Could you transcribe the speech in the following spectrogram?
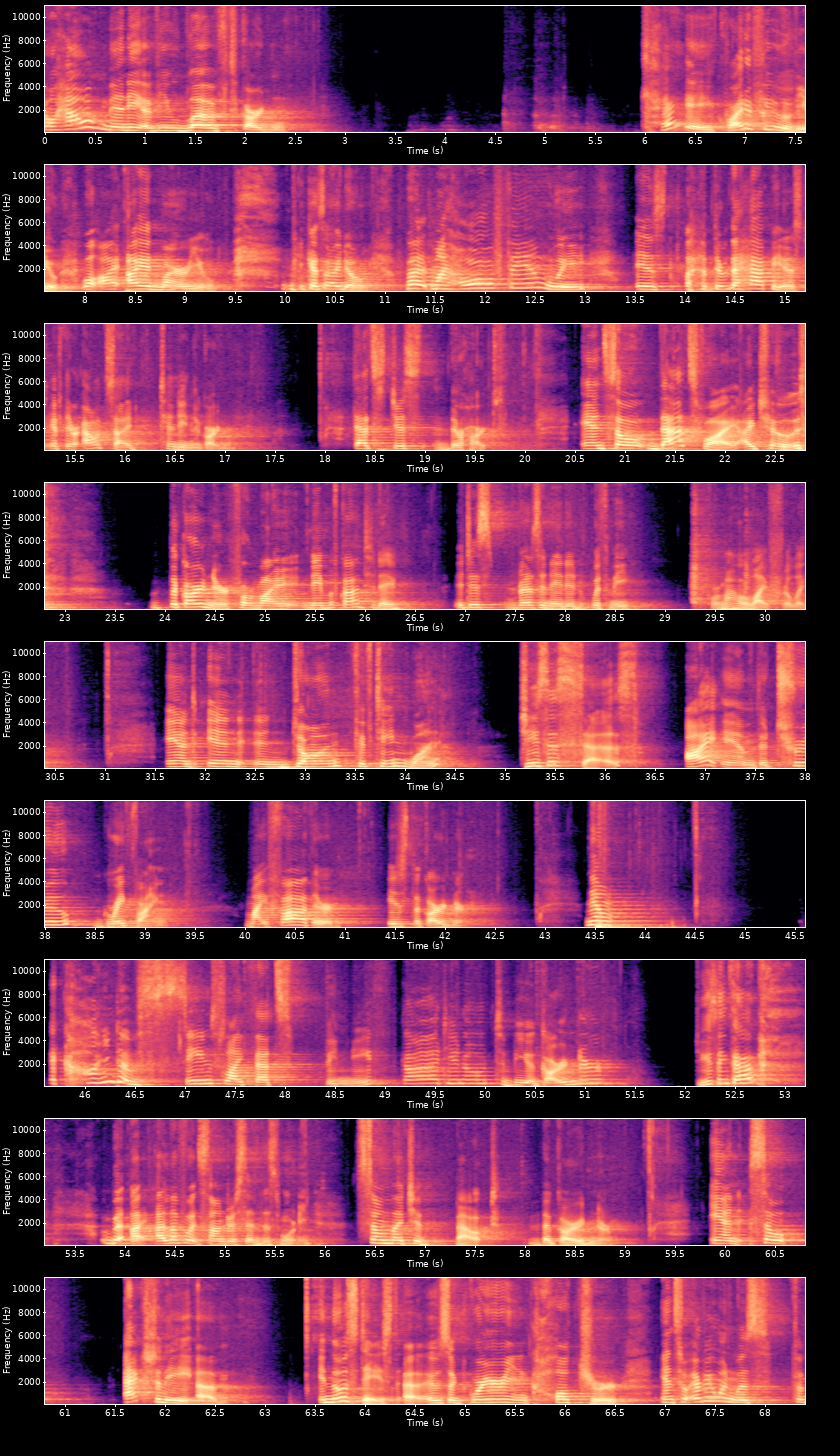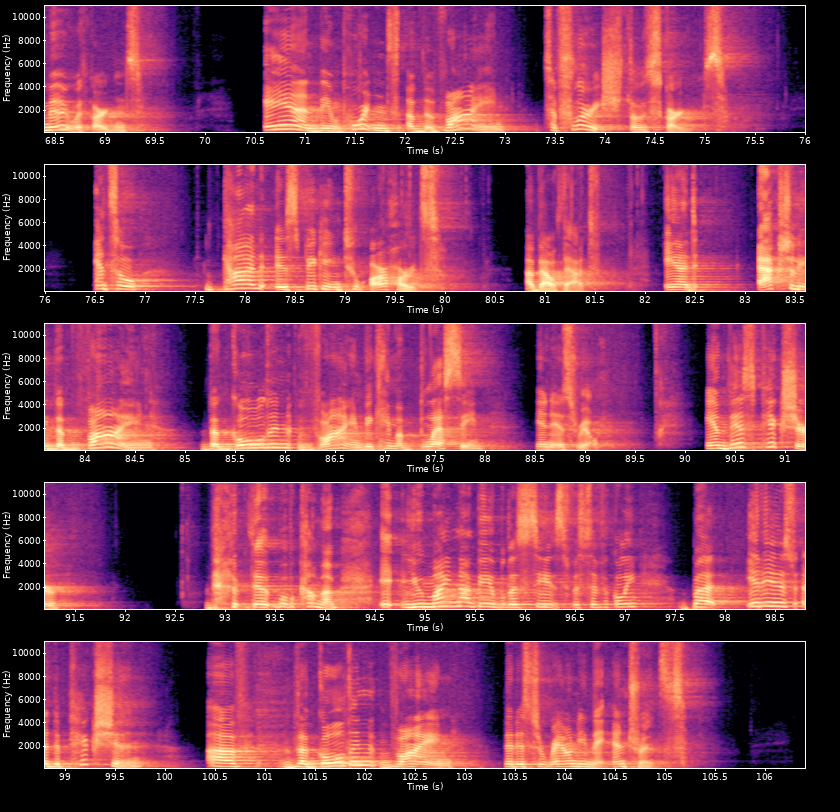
So, how many of you loved garden? Okay, quite a few of you. Well, I, I admire you because I don't. But my whole family is, they're the happiest if they're outside tending the garden. That's just their heart. And so that's why I chose the gardener for my name of God today. It just resonated with me for my whole life, really. And in, in John 15, 1, Jesus says, I am the true grapevine. My Father is the gardener. Now, it kind of seems like that's beneath God, you know, to be a gardener. Do you think that? but I, I love what Sandra said this morning. So much about the gardener. And so, actually, um, in those days, uh, it was agrarian culture, and so everyone was familiar with gardens and the importance of the vine to flourish those gardens. And so God is speaking to our hearts about that. And actually, the vine, the golden vine, became a blessing in Israel. And this picture that will come up, it, you might not be able to see it specifically, but it is a depiction of the golden vine that is surrounding the entrance.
